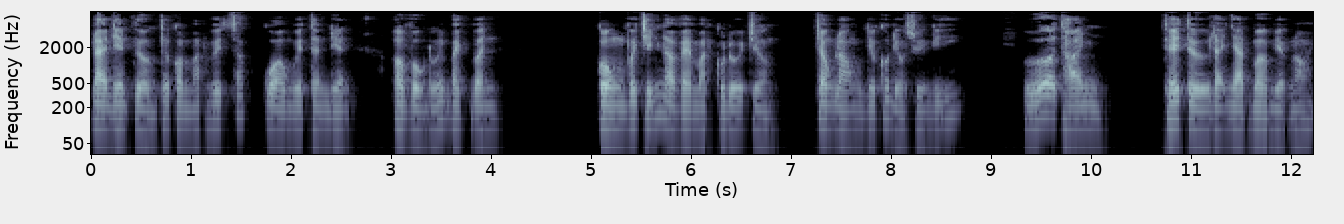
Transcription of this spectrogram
Lại liên tưởng tới con mắt huyết sắc của hồng nguyệt thần điện ở vùng núi Bạch Vân. Cùng với chính là vẻ mặt của đội trưởng, trong lòng như có điều suy nghĩ. Hứa thành! Thế tử lại nhạt mờ miệng nói.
